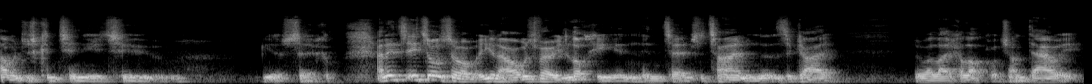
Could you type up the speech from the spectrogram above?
I would just continue to, you know, circle. And it's it's also, you know, I was very lucky in in terms of time. And there's a guy who I like a lot called John Dowie.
